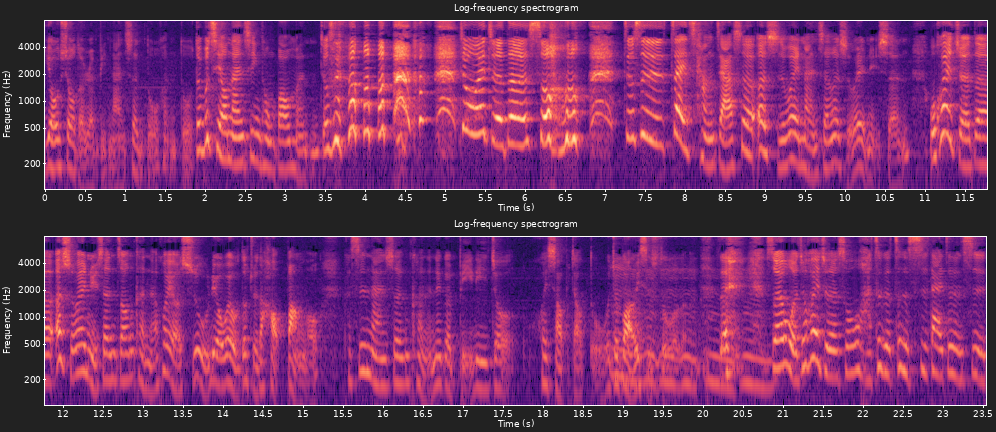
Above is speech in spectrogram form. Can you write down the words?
优秀的人比男生多很多，对不起哦，男性同胞们，就是 就我会觉得说，就是在场假设二十位男生，二十位女生，我会觉得二十位女生中可能会有十五六位，我都觉得好棒哦。可是男生可能那个比例就会少比较多，我就不好意思说了。对，所以我就会觉得说，哇，这个这个世代真的是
